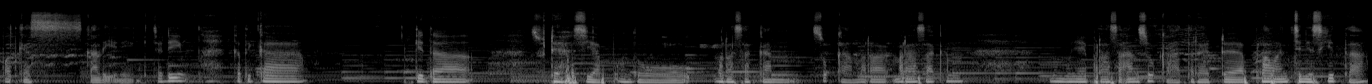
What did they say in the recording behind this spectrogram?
podcast kali ini. Jadi ketika kita sudah siap untuk merasakan suka, merasakan mempunyai perasaan suka terhadap lawan jenis kita,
